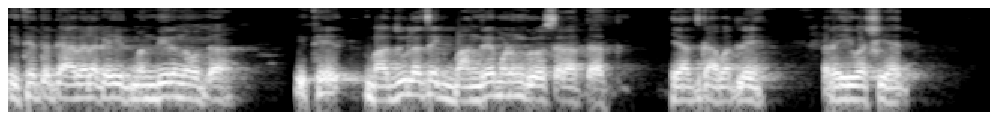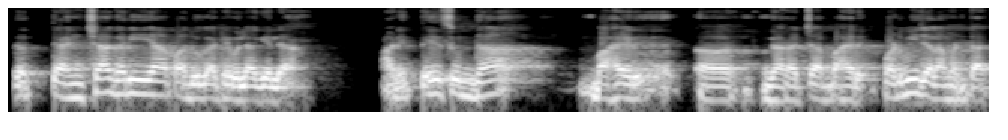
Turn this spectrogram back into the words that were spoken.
इथे तर त्यावेळेला काही मंदिर नव्हतं. इथे बाजूलाच एक बांद्रे म्हणून गृहस्थ राहतात. याच गावातले रहिवासी आहेत. तर त्यांच्या घरी या पादुका ठेवल्या गेल्या. आणि ते सुद्धा बाहेर घराच्या बाहेर पडवी ज्याला म्हणतात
